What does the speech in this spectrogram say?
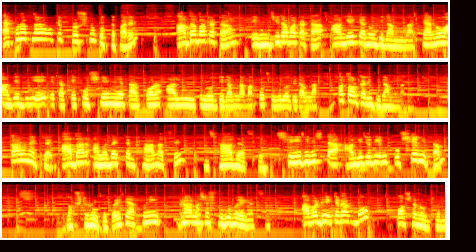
এখন আপনারা আমাকে প্রশ্ন করতে পারেন, আদা বাটাটা এবং জিরা বাটাটা আগে কেন দিলাম না? কেন আগে দিয়ে এটাকে কষিয়ে নিয়ে তারপর আলুগুলো দিলাম না বা কচুগুলো দিলাম না বা তরকারি দিলাম না? কারণ একটাই, আদার আলাদা একটা ঘ্রাণ আছে, ঝাঁজ আছে। সেই জিনিসটা আগে যদি আমি কষিয়ে নিতাম নষ্ট হয়ে যেত। এই যে এখনই ঘ্রাণ আসা শুরু হয়ে গেছে। আবার ঢেকে রাখব কষানোর জন্য।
